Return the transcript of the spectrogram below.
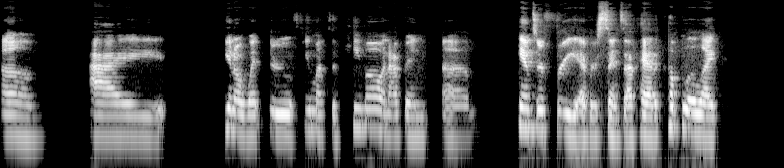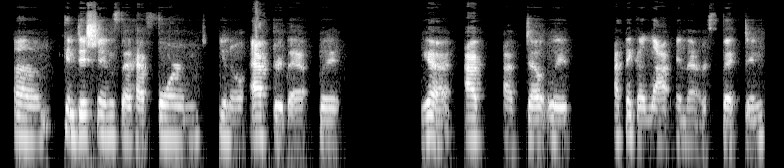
um, I, you know, went through a few months of chemo and I've been um, cancer free ever since. I've had a couple of like um, conditions that have formed, you know, after that. But yeah, I've, I've dealt with, I think, a lot in that respect. And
